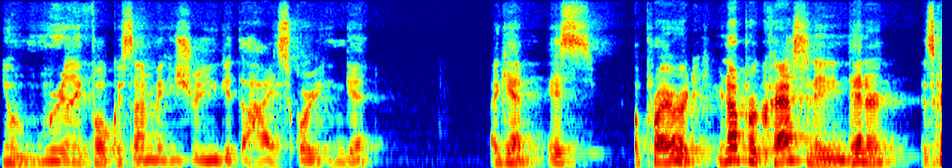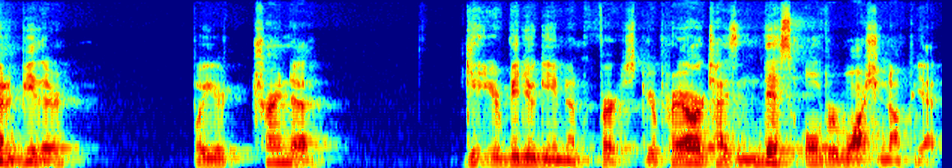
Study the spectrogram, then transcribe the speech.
You'll really focus on making sure you get the highest score you can get. Again, it's a priority. You're not procrastinating dinner, it's going to be there, but you're trying to get your video game done first. You're prioritizing this over washing up yet.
